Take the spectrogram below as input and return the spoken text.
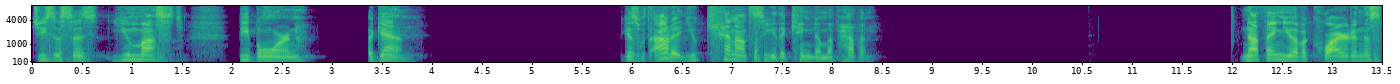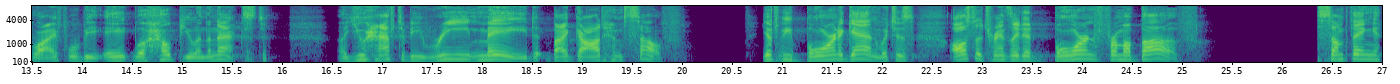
Jesus says, You must be born again. Because without it, you cannot see the kingdom of heaven. Nothing you have acquired in this life will, be, will help you in the next. Uh, you have to be remade by God Himself. You have to be born again, which is also translated born from above. Something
